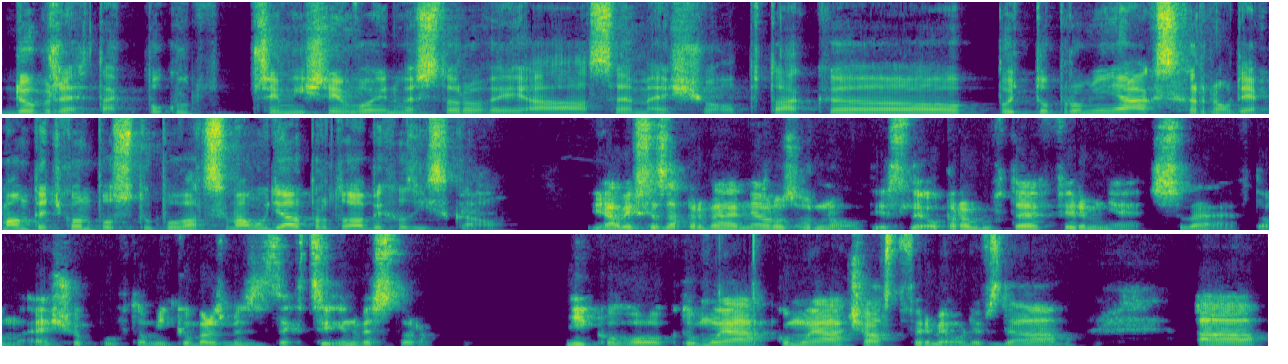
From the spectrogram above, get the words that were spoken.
Dobře, tak pokud přemýšlím o investorovi a jsem e-shop, tak uh, pojď to pro mě nějak schrnout. Jak mám teď postupovat? Co mám udělat pro to, abych ho získal? Já bych se zaprvé měl rozhodnout, jestli opravdu v té firmě své, v tom e-shopu, v tom e-commerce business chci investora. Nikoho, k tomu já, komu já část firmy odevzdám a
